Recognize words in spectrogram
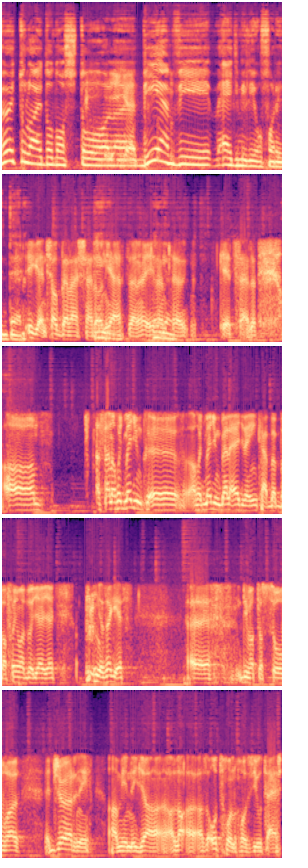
hölgytulajdonostól, Igen. BMW egy millió forintért. Igen, csak bevásárolni járt vele évente 200 a, aztán ahogy megyünk, uh, ahogy megyünk bele egyre inkább ebbe a folyamatba, hogy az egész uh, divatos szóval journey, amin így a, a, az otthonhoz jutás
